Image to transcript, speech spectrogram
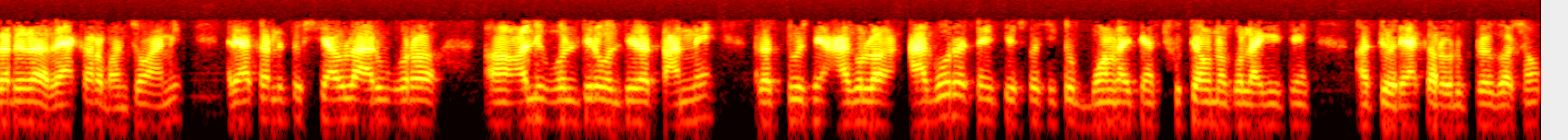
गरेर ऱ्याकर भन्छौँ हामी। ऱ्याकरले त्यो स्याउलाहरू र अलिक ओल्तिर ओल्तिर तान्ने। र त्यो चाहिँ आगो ल आगो र चाहिँ त्यसपछि त्यो वनलाई त्यहाँ छुट्याउनको लागि चाहिँ त्यो ऱ्याकरहरू प्रयोग गर्छौँ।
